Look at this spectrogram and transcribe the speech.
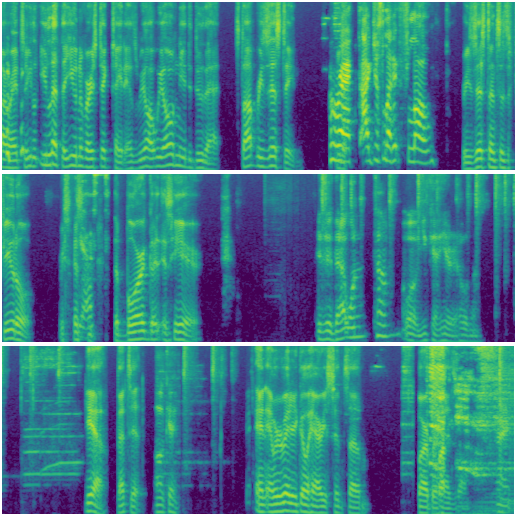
all right, so you, you let the universe dictate, as we all we all need to do that. Stop resisting. Correct. I just let it flow. Resistance is futile. Resistance. Yes. The Borg is here. Is it that one, Tom? Well, you can't hear it. Hold on. Yeah, that's it. Okay. And and we're ready to go, Harry, since um, Barbara has um, All right.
